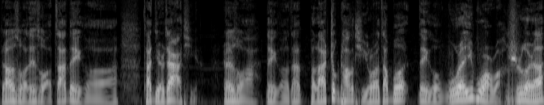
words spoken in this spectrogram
然后说那说咱那个咱今儿这样踢，人说啊，那个咱本来正常踢球，咱不那个五个人一波嘛，嗯十个人，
